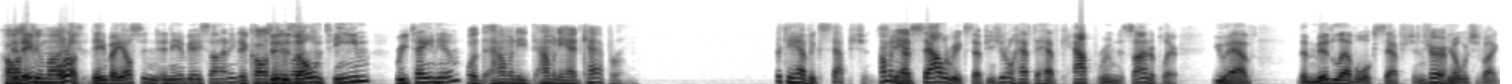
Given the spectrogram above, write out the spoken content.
Cost did, too much? Hold on, did anybody else in, in the NBA sign him? It cost Did his much? own team retain him? Well, how many how many had cap room? But they have exceptions. How many you have have- salary exceptions. You don't have to have cap room to sign a player. You have the mid-level exception, Sure. you know, which is like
